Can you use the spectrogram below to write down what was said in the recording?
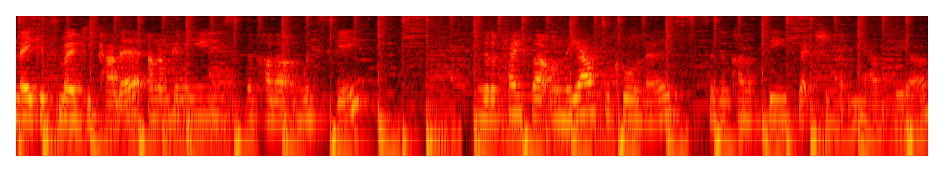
Naked Smoky palette and I'm going to use the colour Whiskey. I'm going to place that on the outer corners, so the kind of V section that we have here.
